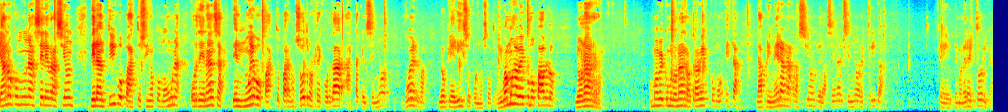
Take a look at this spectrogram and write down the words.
ya no como una celebración del antiguo pacto, sino como una ordenanza del nuevo pacto para nosotros recordar hasta que el Señor vuelva lo que Él hizo por nosotros. Y vamos a ver cómo Pablo lo narra. Vamos a ver cómo lo narra otra vez, como esta, la primera narración de la cena del Señor escrita eh, de manera histórica.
